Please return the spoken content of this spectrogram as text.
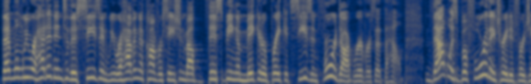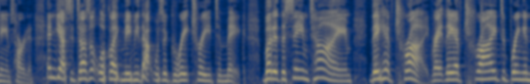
that when we were headed into this season, we were having a conversation about this being a make it or break it season for Doc Rivers at the helm. That was before they traded for James Harden. And yes, it doesn't look like maybe that was a great trade to make, but at the same time, they have tried, right? They have tried to bring in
